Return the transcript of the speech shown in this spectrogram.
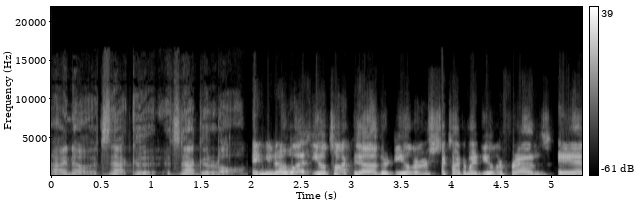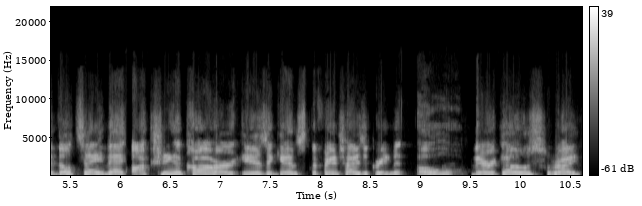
I know. It's not good. It's not good at all. And you know what? You'll talk to other dealers. I talk to my dealer friends, and they'll say that auctioning a car is against the franchise agreement. Oh, There it goes, right?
